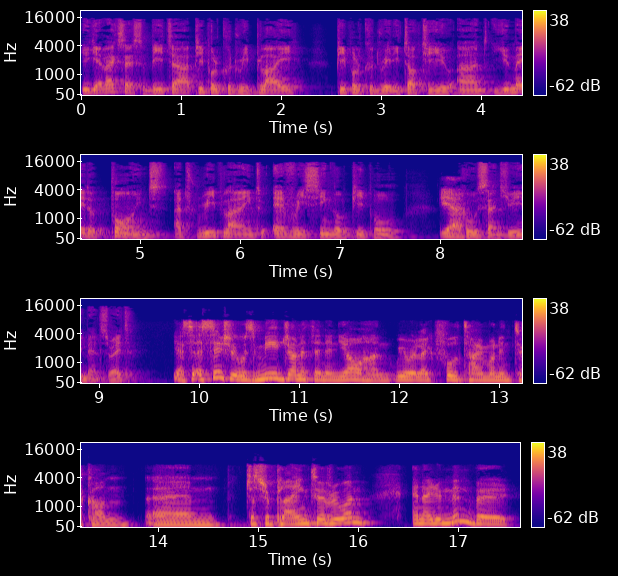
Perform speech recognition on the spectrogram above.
you gave access to beta. People could reply people could really talk to you. And you made a point at replying to every single people yeah. who sent you emails, right? Yes, yeah, so essentially it was me, Jonathan, and Johan. We were like full time on Intercom, um, just replying to everyone. And I remember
